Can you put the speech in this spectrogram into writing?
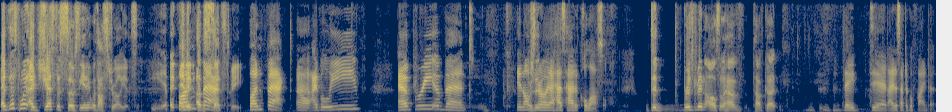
at this point, I just associate it with Australians, and, and Fun it upsets me. Fun fact: uh, I believe every event in it- Australia has had a Coalossal. Did Brisbane also have Top Cut? They did. I just have to go find it.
